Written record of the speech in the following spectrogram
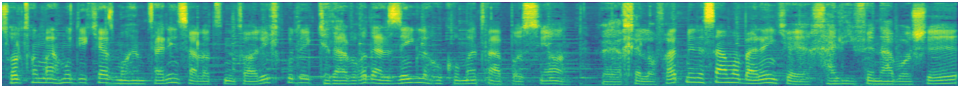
سلطان محمود یکی از مهمترین سلاطین تاریخ بوده که در واقع در زیل حکومت عباسیان به خلافت می‌رسه اما برای اینکه خلیفه نباشه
